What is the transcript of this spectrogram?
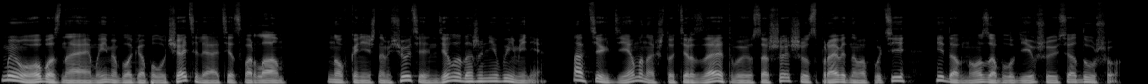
Мы оба знаем имя благополучателя, отец Варлам, но в конечном счете дело даже не в имени, а в тех демонах, что терзают твою сошедшую с праведного пути и давно заблудившуюся душу.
